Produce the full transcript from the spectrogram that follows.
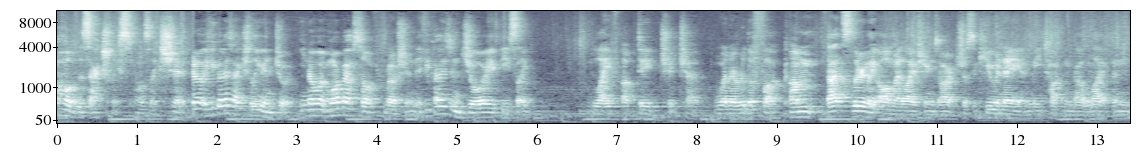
Oh, this actually smells like shit. You know, if you guys actually enjoy, you know what, more about self-promotion. If you guys enjoy these like life update chit chat, whatever the fuck, um, that's literally all my live streams are. It's just a Q&A and me talking about life and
